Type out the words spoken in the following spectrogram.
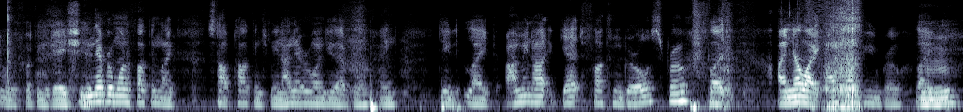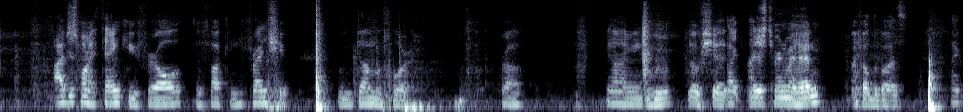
Oh, the fucking gay shit. You never want to fucking like stop talking to me, and I never want to do that, bro. And dude, like I may not get fucking girls, bro, but I know I I have you, bro. Like Mhm. I just want to thank you for all the fucking friendship we've done before, bro. You know what I mean? Mhm. Oh shit. Like- I just turned my head. I felt the buzz. Like,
